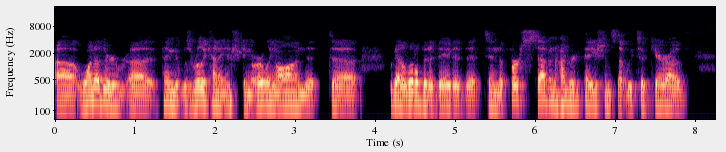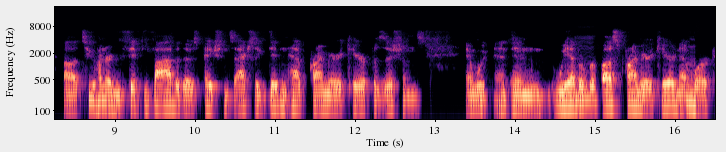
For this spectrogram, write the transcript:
Uh, one other uh, thing that was really kind of interesting early on that we got a little bit of data that in the first 700 patients that we took care of, uh, 255 of those patients actually didn't have primary care physicians. And we, and, and we have a mm. robust primary care mm. network.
